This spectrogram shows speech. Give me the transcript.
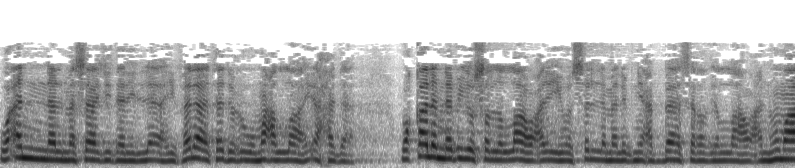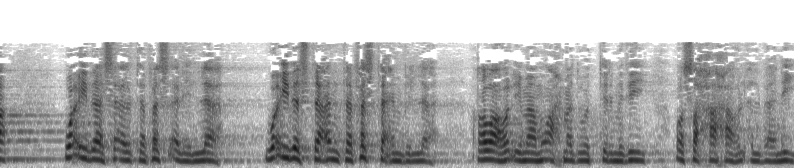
وأن المساجد لله فلا تدعوا مع الله أحدا. وقال النبي صلى الله عليه وسلم لابن عباس رضي الله عنهما وإذا سألت فاسأل الله وإذا استعنت فاستعن بالله. رواه الإمام أحمد والترمذي وصححه الألباني.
